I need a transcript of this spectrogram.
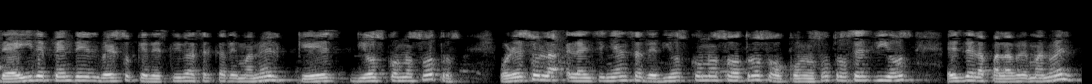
De ahí depende el verso que describe acerca de Manuel, que es Dios con nosotros. Por eso la, la enseñanza de Dios con nosotros o con nosotros es Dios es de la palabra Manuel.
